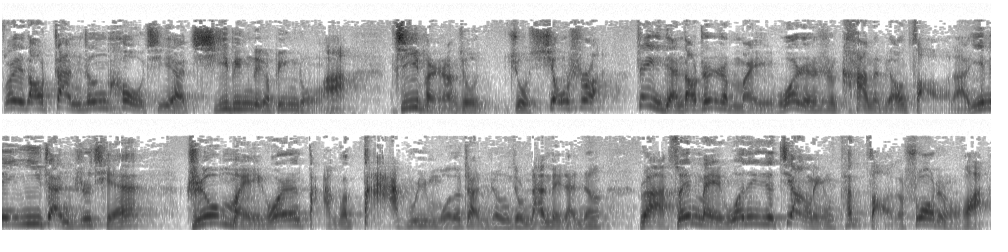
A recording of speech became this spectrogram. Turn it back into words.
所以到战争后期啊，骑兵这个兵种啊，基本上就就消失了。这一点倒真是美国人是看的比较早的，因为一战之前只有美国人打过大规模的战争，就是南北战争，是吧？所以美国的一个将领他早就说过这种话，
